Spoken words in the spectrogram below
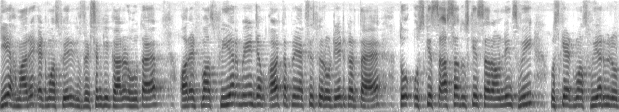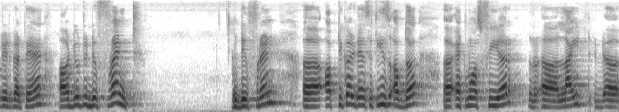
ये हमारे एटमॉस्फेरिक रिफ्लेक्शन के कारण होता है और एटमॉस्फेयर में जब अर्थ अपने एक्सिस पे रोटेट करता है तो उसके साथ साथ उसके सराउंडिंग्स भी, उसके एटमॉस्फेयर भी रोटेट करते हैं और due to different different optical densities of the atmosphere uh, light uh,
